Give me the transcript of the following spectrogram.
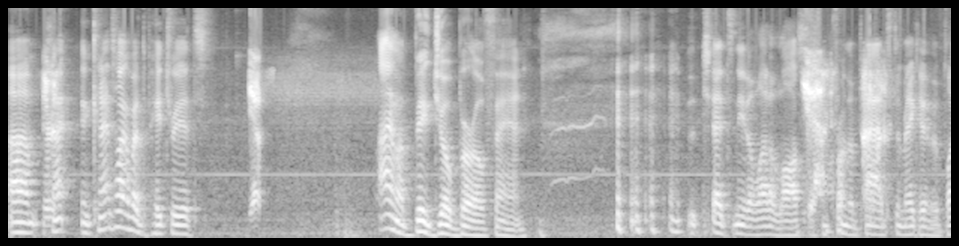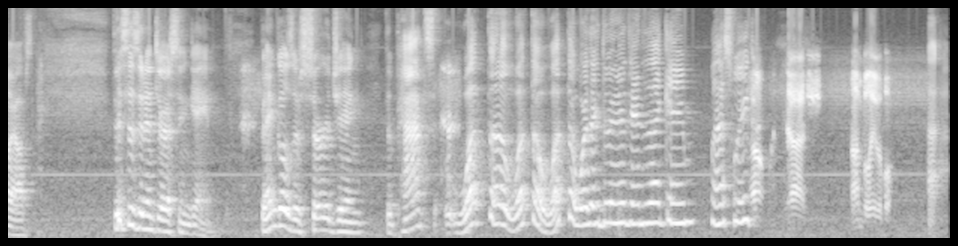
Um, can, I, can I talk about the Patriots? Yes. I'm a big Joe Burrow fan. the Jets need a lot of losses Yeah. from the Pats to make it into the playoffs. This is an interesting game. Bengals are surging. The Pats, what the, what the, what the were they doing at the end of that game last week? Oh my gosh, unbelievable. I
